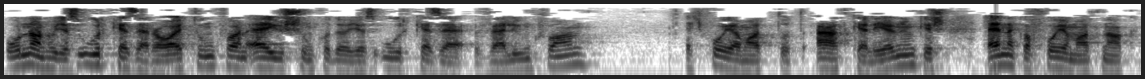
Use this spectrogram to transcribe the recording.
onnan, hogy az Úr keze rajtunk van, eljussunk oda, hogy az Úr keze velünk van, egy folyamatot át kell élnünk, és ennek a folyamatnak,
